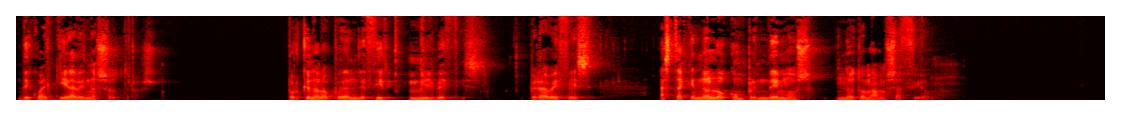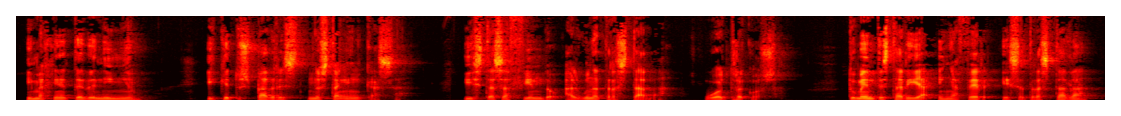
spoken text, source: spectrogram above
de cualquiera de nosotros? Porque nos lo pueden decir mil veces, pero a veces, hasta que no lo comprendemos, no tomamos acción. Imagínate de niño y que tus padres no están en casa y estás haciendo alguna trastada u otra cosa. Tu mente estaría en hacer esa trastada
